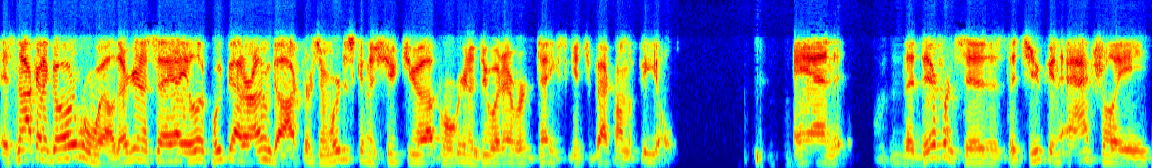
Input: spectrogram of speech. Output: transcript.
It's not going to go over well. They're going to say hey look we've got our own doctors and we're just going to shoot you up or we're going to do whatever it takes to get you back on the field. And the mm-hmm. difference is is that you can actually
